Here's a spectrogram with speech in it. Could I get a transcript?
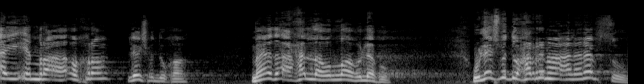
أي امرأة أخرى؟ ليش بده يخاف؟ ما هذا أحله الله له؟ وليش بده يحرمها على نفسه؟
